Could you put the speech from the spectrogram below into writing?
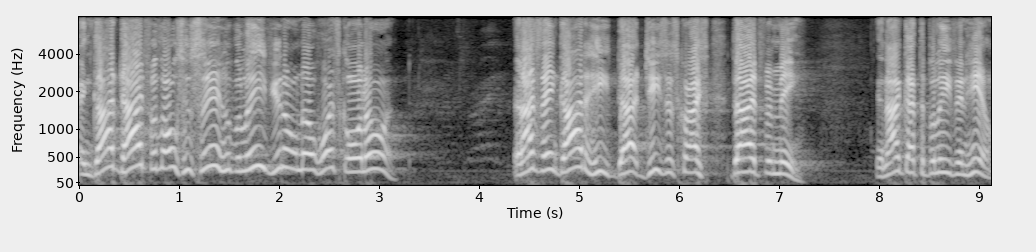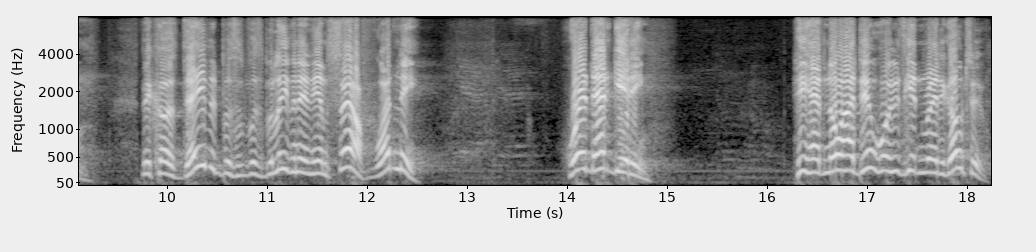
And God died for those who sin who believe. You don't know what's going on. And I thank God that He died, Jesus Christ died for me. And I got to believe in Him. Because David was, was believing in himself, wasn't he? Where'd that get him? He had no idea where he was getting ready to go to.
